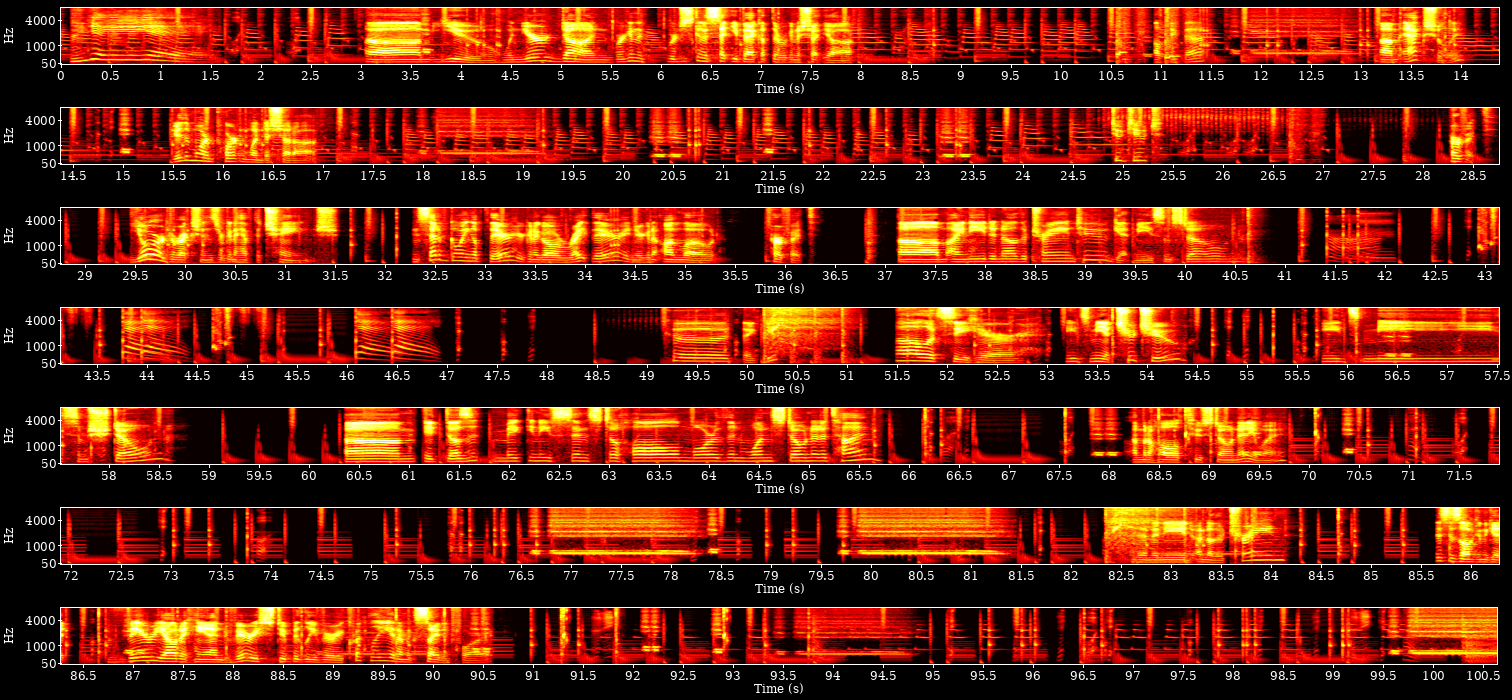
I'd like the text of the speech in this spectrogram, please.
Yeah, yeah, yeah, yeah. Um, you. When you're done, we're gonna we're just gonna set you back up there. We're gonna shut you off. I'll take that. Um, actually, you're the more important one to shut off. Toot toot. Perfect. Your directions are going to have to change. Instead of going up there, you're going to go right there and you're going to unload. Perfect. Um, I need another train to get me some stone. Good, thank you. Oh, let's see here. Needs me a choo-choo. Needs me some stone. Um, it doesn't make any sense to haul more than one stone at a time. I'm gonna haul two stone anyway. Then I need another train. This is all going to get very out of hand, very stupidly, very quickly, and I'm excited for it.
